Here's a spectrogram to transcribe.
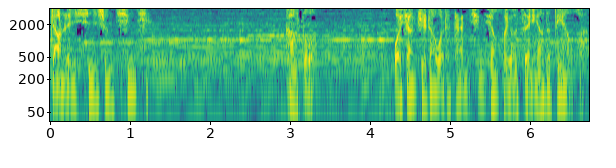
让人心生亲切。告诉我，我想知道我的感情将会有怎样的变化。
